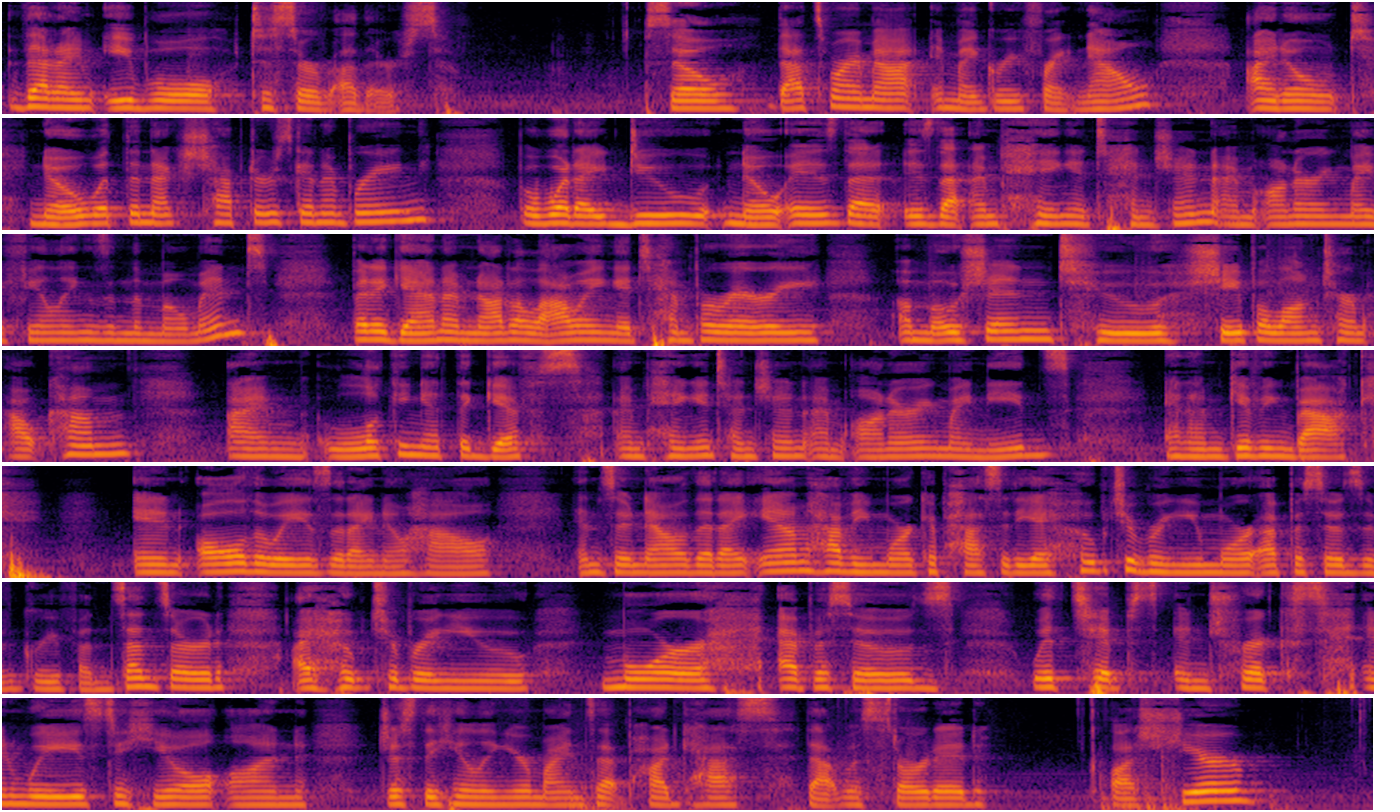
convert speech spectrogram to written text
that I'm able to serve others. So that's where I'm at in my grief right now. I don't know what the next chapter is going to bring, but what I do know is that is that I'm paying attention. I'm honoring my feelings in the moment, but again, I'm not allowing a temporary emotion to shape a long-term outcome. I'm looking at the gifts, I'm paying attention, I'm honoring my needs, and I'm giving back in all the ways that I know how. And so now that I am having more capacity, I hope to bring you more episodes of Grief Uncensored. I hope to bring you more episodes with tips and tricks and ways to heal on just the Healing Your Mindset podcast that was started last year.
